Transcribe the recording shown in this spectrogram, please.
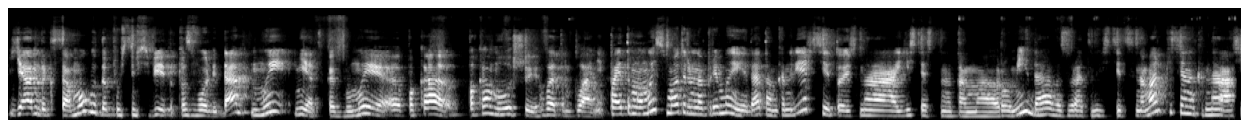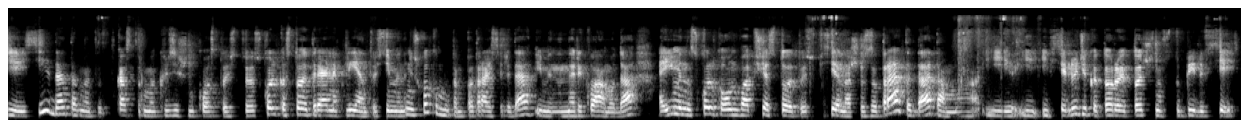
Яндекса могут, допустим, себе это позволить, да? Мы нет, как бы мы э, пока, пока малыши в этом плане. Поэтому мы смотрим на прямые, да, там, конверсии, то есть на, естественно, там, ROMI, да, возврат инвестиций на маркетинг, на CAC, да, там, этот Customer Acquisition Cost, то есть сколько стоит реально клиент, то есть именно не сколько мы там потратили, да, именно на рекламу, да, а именно сколько он вообще стоит, то есть все наши затраты, да, там, а, и, и, и все люди, которые точно вступили в сеть.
